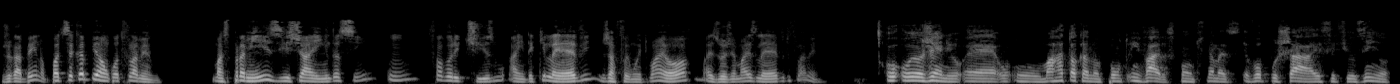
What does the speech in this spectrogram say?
Jogar bem não, pode ser campeão contra o Flamengo. Mas para mim existe ainda assim um favoritismo, ainda que leve, já foi muito maior, mas hoje é mais leve do Flamengo. O, o Eugênio, é, o, o Marra toca no ponto, em vários pontos, né? Mas eu vou puxar esse fiozinho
